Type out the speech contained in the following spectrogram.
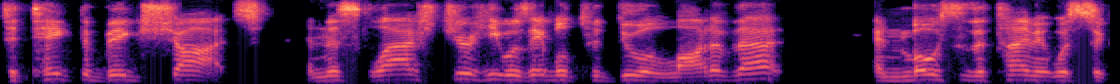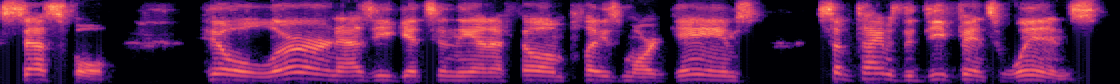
to take the big shots. And this last year, he was able to do a lot of that. And most of the time, it was successful. He'll learn as he gets in the NFL and plays more games. Sometimes the defense wins.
